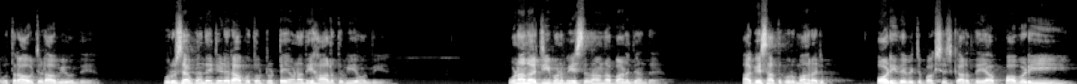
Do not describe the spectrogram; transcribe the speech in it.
ਉਤਰਾਓ ਚੜਾਵ ਵੀ ਹੁੰਦੇ ਆ। ਗੁਰੂ ਸਾਹਿਬ ਕਹਿੰਦੇ ਜਿਹੜੇ ਰੱਬ ਤੋਂ ਟੁੱਟੇ ਉਹਨਾਂ ਦੀ ਹਾਲਤ ਵੀ ਇਹ ਹੁੰਦੀ ਹੈ। ਉਹਨਾਂ ਦਾ ਜੀਵਨ ਵੀ ਇਸ ਤਰ੍ਹਾਂ ਦਾ ਬਣ ਜਾਂਦਾ ਹੈ। ਅੱਗੇ ਸਤਿਗੁਰੂ ਮਹਾਰਾਜ ਪੌੜੀ ਦੇ ਵਿੱਚ ਬਖਸ਼ਿਸ਼ ਕਰਦੇ ਆ, ਪਵੜੀ,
